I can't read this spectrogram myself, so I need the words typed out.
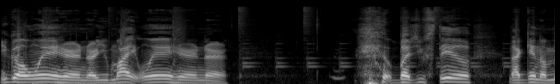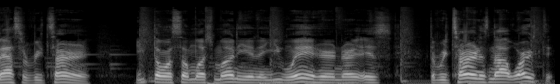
you go win here and there. You might win here and there, but you still not getting a massive return. You throwing so much money in and you win here and there is the return is not worth it.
